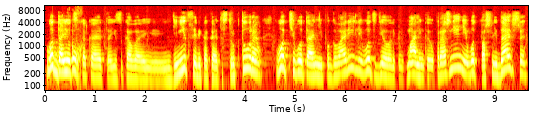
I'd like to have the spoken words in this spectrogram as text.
Вот дается какая-то языковая единица или какая-то структура, вот чего-то они поговорили, вот сделали маленькое упражнение, вот пошли дальше,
